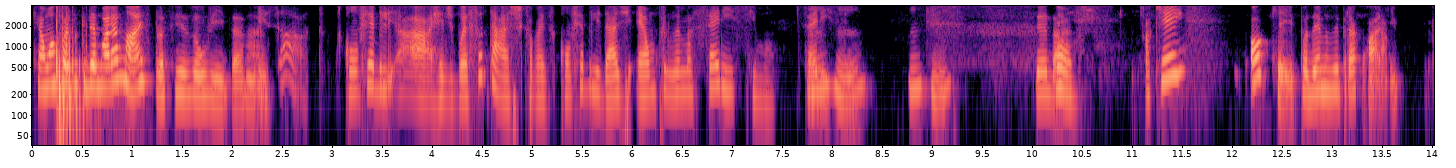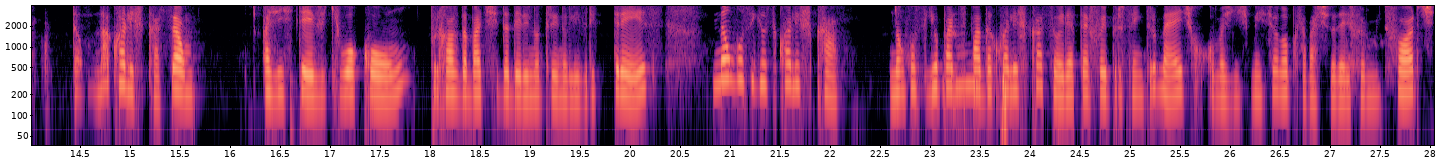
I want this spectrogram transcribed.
Que é uma coisa que demora mais para ser resolvida, né. Exato. Confiabili a Red Bull é fantástica, mas confiabilidade é um problema seríssimo, seríssimo. Uhum, uhum. Bom, Verdade. ok? Ok, podemos ir pra Tá. quali. Então, na qualificação, a gente teve que o Ocon, por causa da batida dele no treino livre 3, não conseguiu se qualificar, não conseguiu participar Hum. da qualificação. Ele até foi para o centro médico, como a gente mencionou, porque a batida dele foi muito forte,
